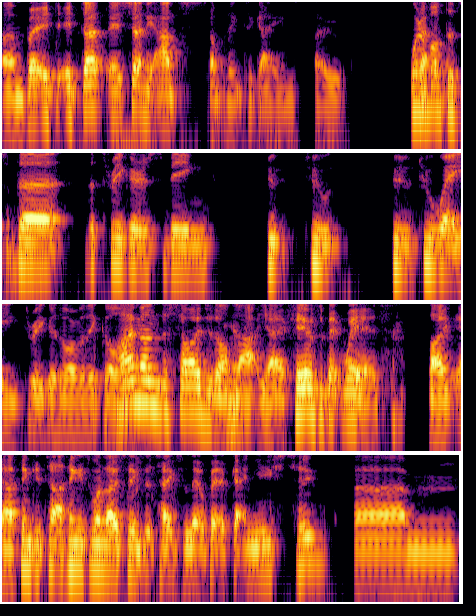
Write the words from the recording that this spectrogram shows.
Um, but it it it certainly adds something to games. So What about the the the triggers being two two two two way triggers, or whatever they call it. I'm undecided on Yeah. that. Yeah, it feels a bit weird. Like I think it's I think it's one of those things that takes a little bit of getting used to. Um,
